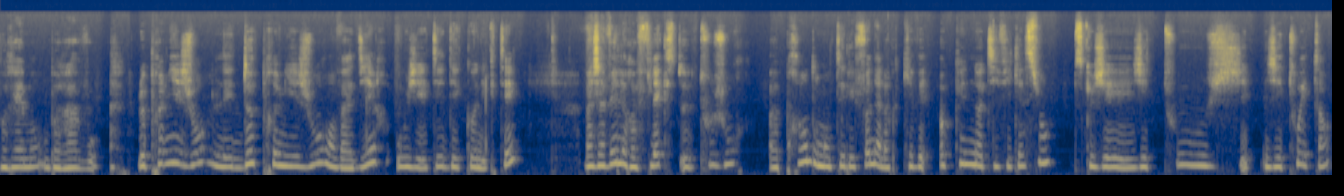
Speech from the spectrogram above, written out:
vraiment bravo. Le premier jour, les deux premiers jours, on va dire, où j'ai été déconnectée, ben, j'avais le réflexe de toujours euh, prendre mon téléphone alors qu'il n'y avait aucune notification, parce que j'ai tout, tout éteint.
